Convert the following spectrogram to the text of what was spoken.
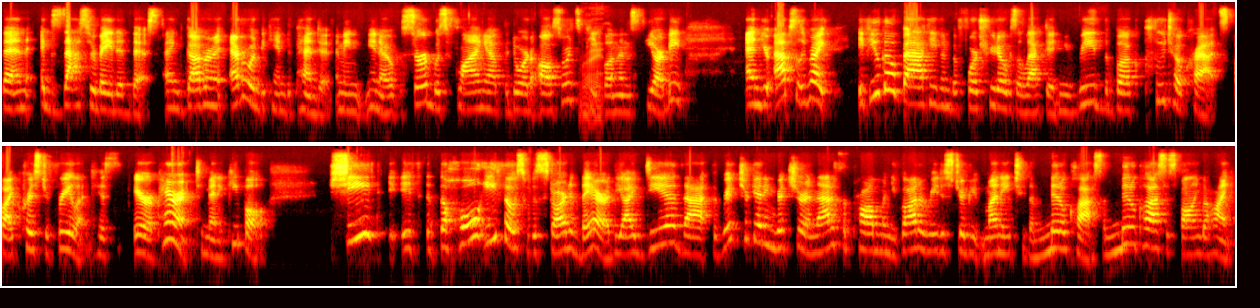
then exacerbated this. And government, everyone became dependent. I mean, you know, CERB was flying out the door to all sorts of right. people and then the CRB. And you're absolutely right. If you go back even before Trudeau was elected and you read the book Plutocrats by Chrystia Freeland, his heir apparent to many people, she it, the whole ethos was started there the idea that the rich are getting richer and that is the problem and you've got to redistribute money to the middle class the middle class is falling behind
